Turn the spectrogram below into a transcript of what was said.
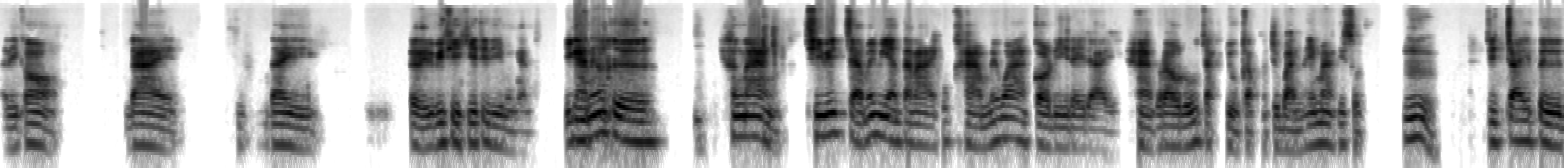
อันนี้ก็ได้ได้ เออวิธีคิดที่ดีเหมือนกัน อีกอันนึงก็คือข้างล่างชีวิตจะไม่มีอันตรายคุกคามไม่ว่ากรณีใด ๆ หากเรารู้จักอยู่กับปัจจุบันให้มากที่สุด อืมจิตใจตื่น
